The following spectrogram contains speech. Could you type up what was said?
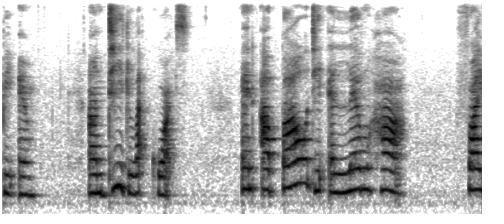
p.m., and did likewise. And about the 11th hour, 5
